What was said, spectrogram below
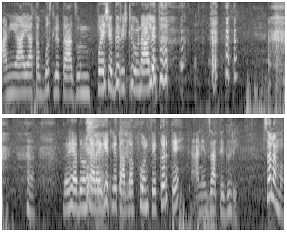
आणि आई आता बसले तर अजून पैसे घरीच ठेवून आलेत. तर ह्या दोन साड्या घेतल्यात आता फोन पे करते आणि जाते घरी. चला मग.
